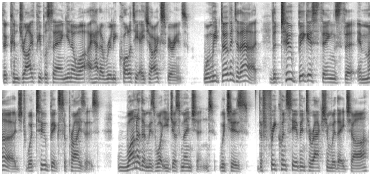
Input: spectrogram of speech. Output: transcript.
that can drive people saying, you know what, I had a really quality HR experience? When we dove into that, the two biggest things that emerged were two big surprises. One of them is what you just mentioned, which is the frequency of interaction with HR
